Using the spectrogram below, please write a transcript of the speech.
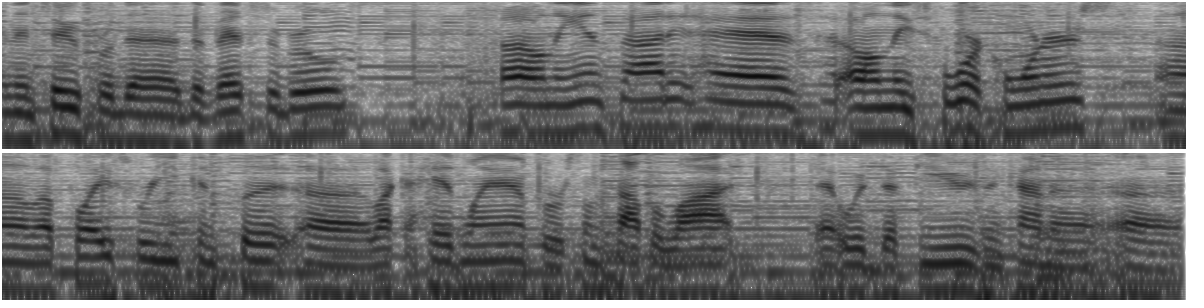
and then two for the, the vestibules. Uh, on the inside it has, on these four corners, um, a place where you can put uh, like a headlamp or some type of light that would diffuse and kind of uh,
